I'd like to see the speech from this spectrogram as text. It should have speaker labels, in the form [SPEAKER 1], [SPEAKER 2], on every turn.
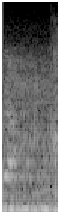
[SPEAKER 1] Yeah.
